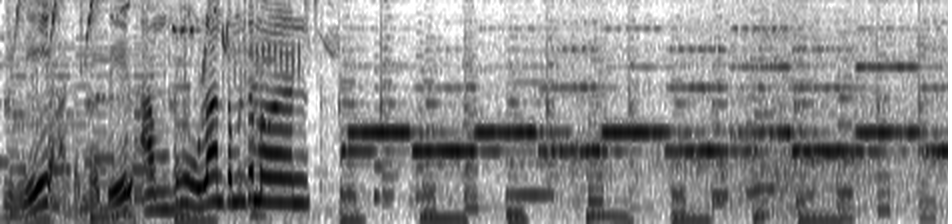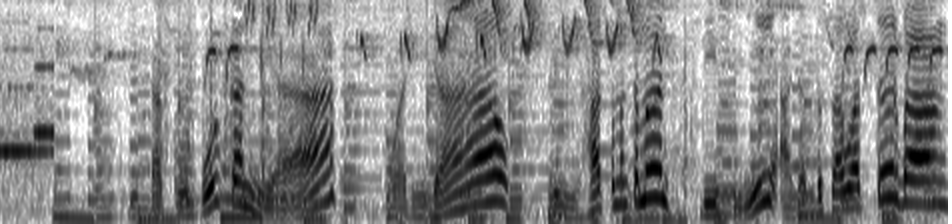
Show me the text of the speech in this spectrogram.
sini ada mobil ambulan, teman-teman. Kita kumpulkan ya. Wadidaw, lihat teman-teman. Di sini ada pesawat terbang.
